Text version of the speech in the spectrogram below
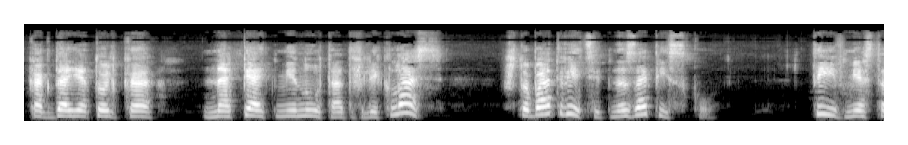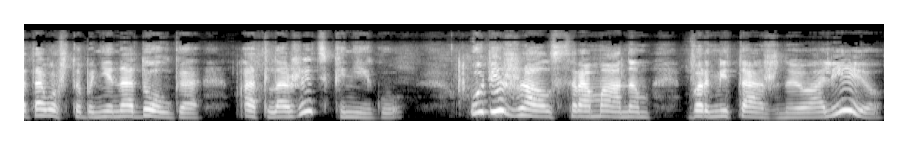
Когда я только на пять минут отвлеклась, чтобы ответить на записку, ты, вместо того, чтобы ненадолго отложить книгу, убежал с романом в Эрмитажную аллею,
